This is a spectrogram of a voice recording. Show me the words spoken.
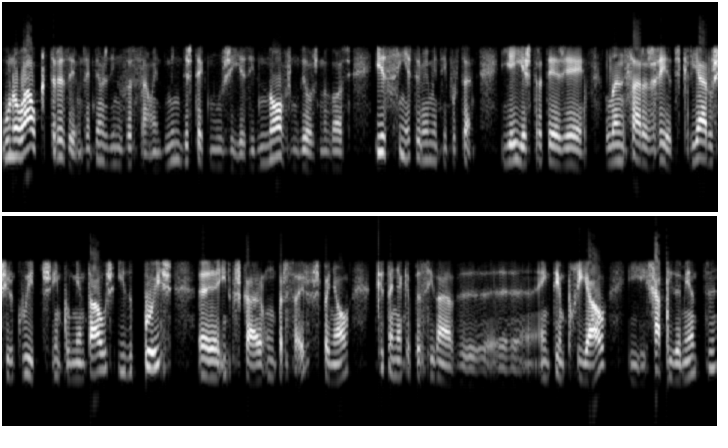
o know-how que trazemos em termos de inovação, em domínio das tecnologias e de novos modelos de negócio, esse sim é extremamente importante. E aí a estratégia é lançar as redes, criar os circuitos, implementá-los e depois uh, ir buscar um parceiro espanhol que tenha a capacidade uh, em tempo real e rapidamente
